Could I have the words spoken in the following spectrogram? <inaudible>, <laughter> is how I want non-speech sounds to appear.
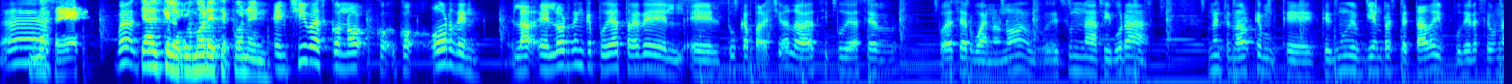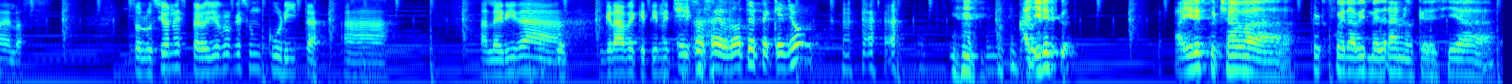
eh, no sé. Bueno, ya es que los rumores se ponen. En Chivas con, orden. el orden que pudiera traer el, Tuca para Chivas, la verdad sí pudiera ser, puede ser bueno, ¿no? Es una figura, un entrenador que, es muy bien respetado y pudiera ser una de las soluciones, pero yo creo que es un curita a, la herida grave que tiene Chivas. ¿Un sacerdote pequeño? <laughs> ayer, ayer escuchaba, creo que fue David Medrano, que decía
